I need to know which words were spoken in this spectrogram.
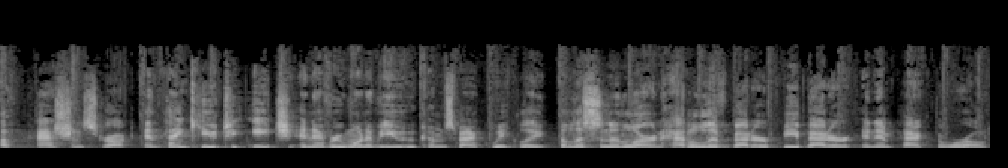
of Passion Struck. And thank you to each and every one of you who comes back weekly to listen and learn how to live better, be better, and impact the world.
